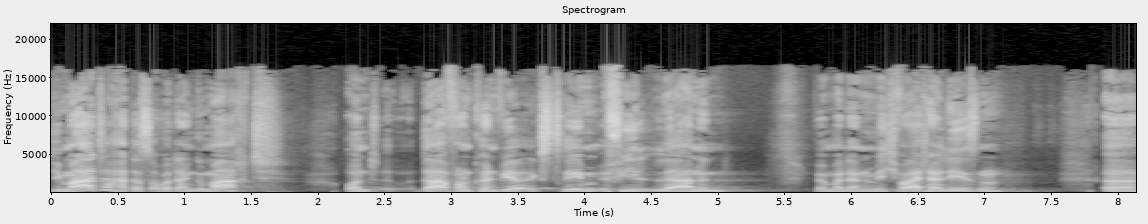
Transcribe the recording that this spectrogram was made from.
die Martha hat das aber dann gemacht und davon können wir extrem viel lernen. Wenn wir dann nämlich weiterlesen, äh,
